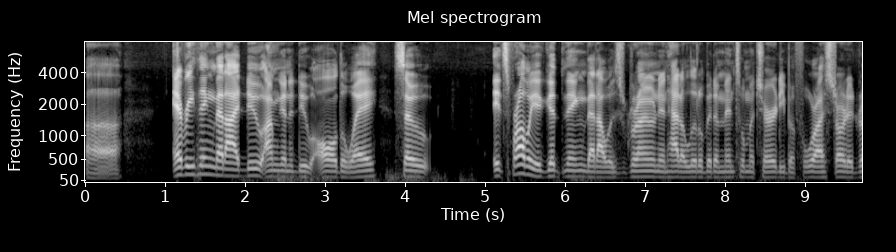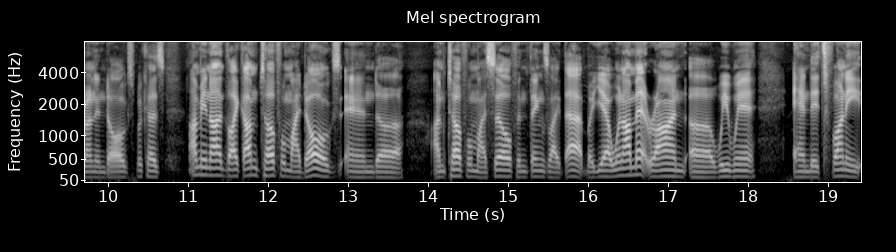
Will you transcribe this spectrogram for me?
uh, everything that I do, I'm gonna do all the way. So it's probably a good thing that I was grown and had a little bit of mental maturity before I started running dogs because I mean I like I'm tough on my dogs and uh, I'm tough on myself and things like that. But yeah, when I met Ron, uh, we went and it's funny.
